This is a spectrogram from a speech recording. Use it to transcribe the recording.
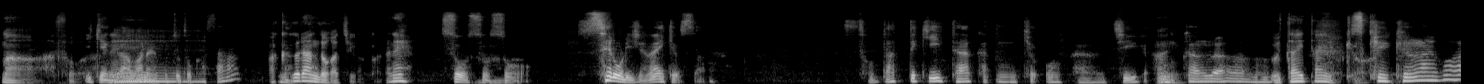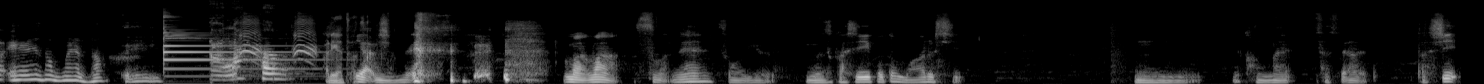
まあ、そう、意見が合わないこととか。さ。バックグラウンドが違うからね。そうそうそう。セロリじゃないけどさ。育ってきた環境が違うから。歌いたいの今好日。き嫌いは選べない。ありがとうごいや、ざいました。もうね。まあまあ、そうだね。そういう難しいこともあるし、うん、考えさせられたし、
